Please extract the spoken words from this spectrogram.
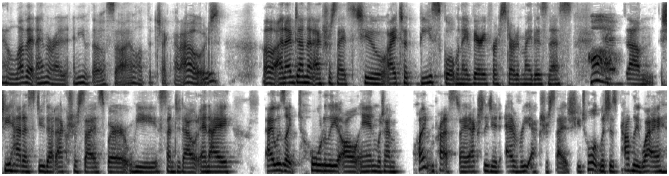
i love it i haven't read any of those so i'll have to check that out mm-hmm. Oh, and I've done that exercise too. I took B school when I very first started my business, oh. and um, she had us do that exercise where we sent it out, and I, I was like totally all in, which I'm quite impressed. I actually did every exercise she told, which is probably why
